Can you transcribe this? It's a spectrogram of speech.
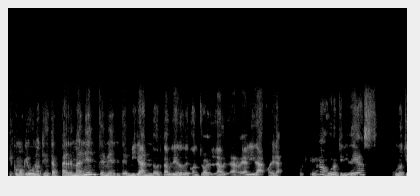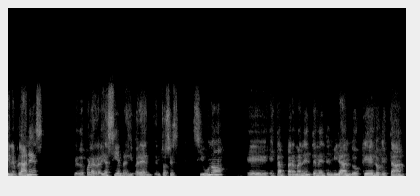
es como que uno tiene que estar permanentemente mirando el tablero de control, la, realidad. ¿Cuál era? Porque no, uno tiene ideas, uno tiene planes, pero después la realidad siempre es diferente. Entonces, si uno eh, está permanentemente mirando qué es lo que está,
